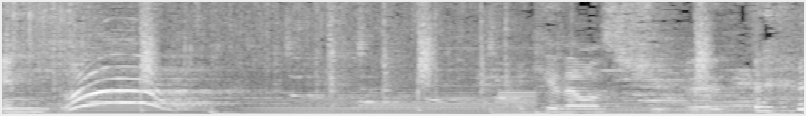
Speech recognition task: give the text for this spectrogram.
In ah! okay that was stupid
